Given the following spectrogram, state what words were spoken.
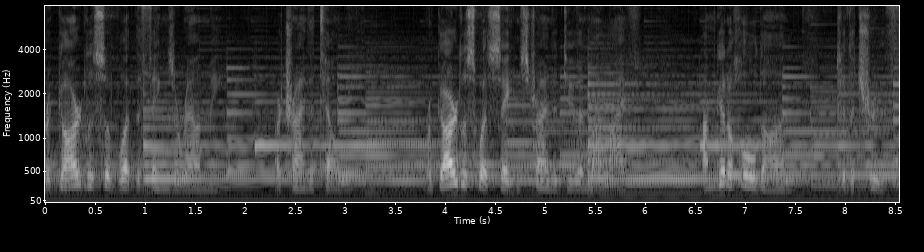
regardless of what the things around me are trying to tell me regardless what Satan's trying to do in my life, I'm going to hold on to the truth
